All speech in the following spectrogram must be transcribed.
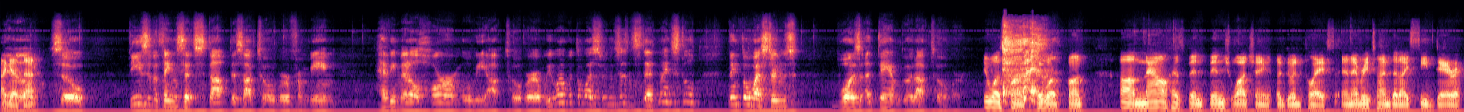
I you get know? that. So these are the things that stopped this October from being heavy metal horror movie October. We went with the westerns instead, and I still think the westerns was a damn good October. It was fun. it was fun. Um, Mal has been binge watching A Good Place, and every time that I see Derek,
